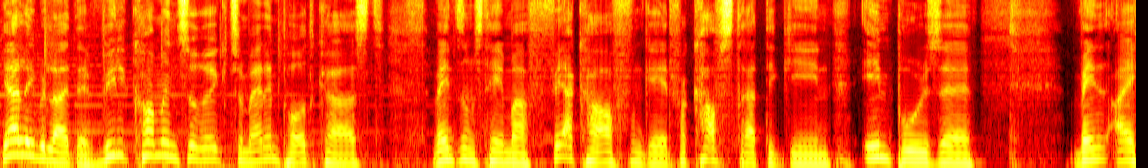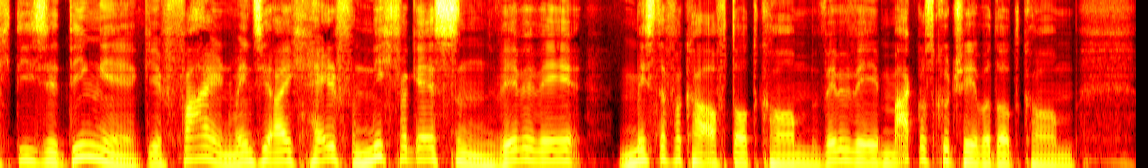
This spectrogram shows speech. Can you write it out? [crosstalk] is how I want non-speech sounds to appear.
Ja, liebe Leute, willkommen zurück zu meinem Podcast, wenn es ums Thema Verkaufen geht, Verkaufsstrategien, Impulse. Wenn euch diese Dinge gefallen, wenn sie euch helfen, nicht vergessen www.mrverkauf.com, www.markuskutscheber.com,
